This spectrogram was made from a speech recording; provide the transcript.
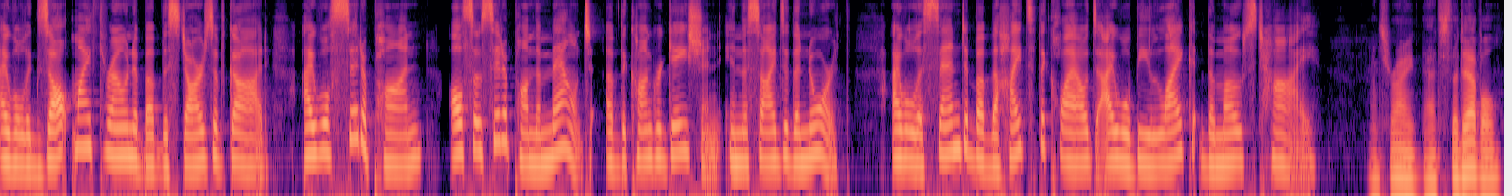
I will exalt my throne above the stars of God. I will sit upon, also sit upon the mount of the congregation in the sides of the north. I will ascend above the heights of the clouds. I will be like the Most High. That's right. That's the devil.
